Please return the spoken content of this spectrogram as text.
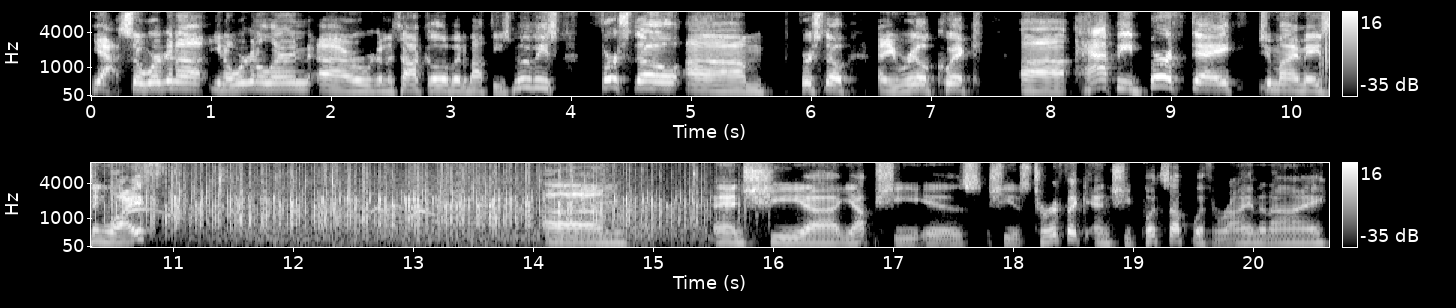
yeah, so we're gonna, you know, we're gonna learn uh or we're gonna talk a little bit about these movies. First though, um, first though, a real quick uh happy birthday to my amazing wife. Um and she uh yep, she is she is terrific and she puts up with Ryan and I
